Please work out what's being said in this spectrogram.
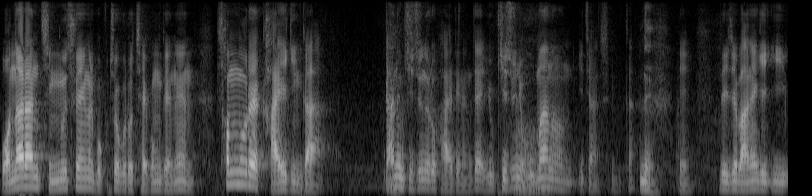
원활한 직무 수행을 목적으로 제공되는 선물의 가액인가 라는 기준으로 봐야 되는데 요 기준이 어. 5만 원이지 않습니까? 네. 예. 근데 이제 만약에 이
